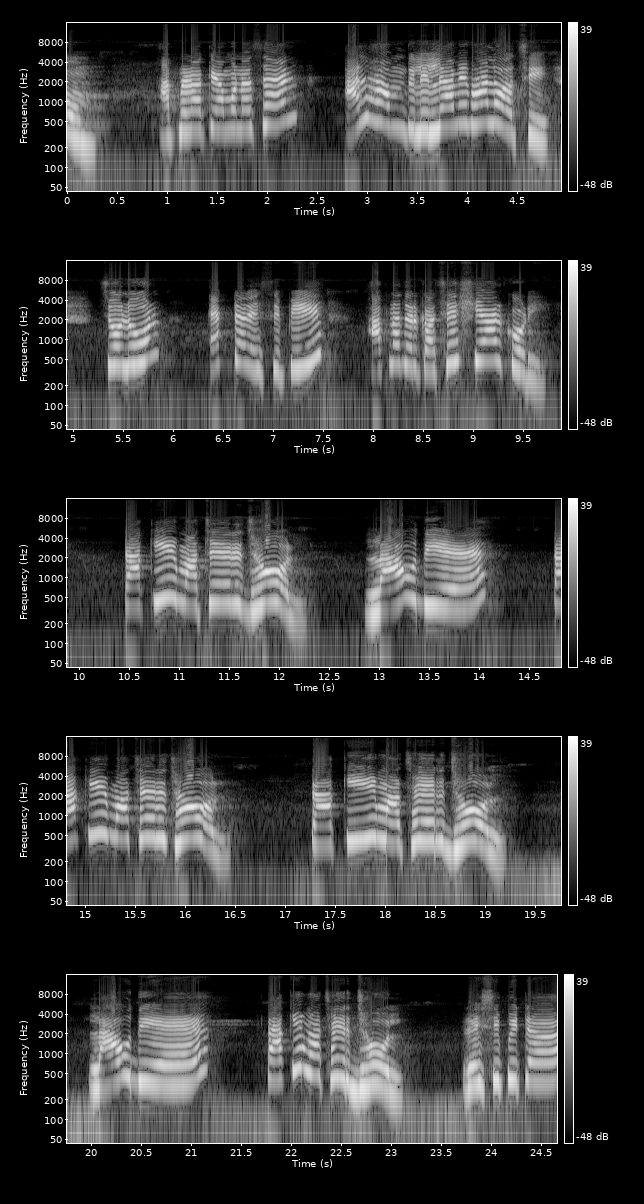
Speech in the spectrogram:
আলাইকুম। আপনারা কেমন আছেন? আলহামদুলিল্লাহ, আমি ভালো আছি। চলুন একটা রেসিপি আপনাদের কাছে শেয়ার করি। টাকি মাছের ঝোল। লাউ দিয়ে টাকি মাছের ঝোল। টাকি মাছের ঝোল। লাউ দিয়ে টাকি মাছের ঝোল। রেসিপিটার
